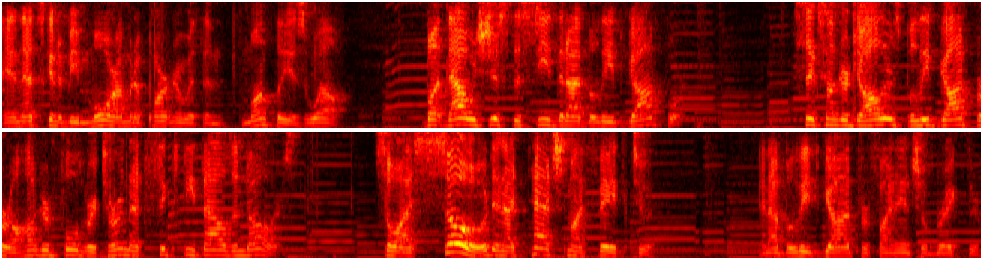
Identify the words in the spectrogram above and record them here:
And that's going to be more. I'm going to partner with him monthly as well. But that was just the seed that I believed God for. $600, believe God for a hundredfold return, that's $60,000. So I sowed and I attached my faith to it and I believed God for financial breakthrough.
